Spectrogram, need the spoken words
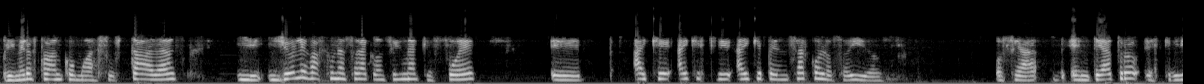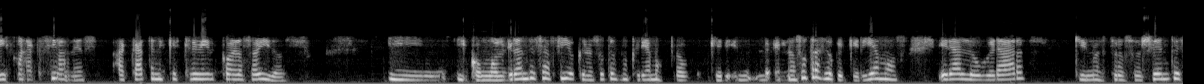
primero estaban como asustadas y, y yo les bajé una sola consigna que fue eh, hay que hay que escri- hay que pensar con los oídos. O sea, en teatro escribís con acciones, acá tenés que escribir con los oídos. Y, como el gran desafío que nosotros nos queríamos, que- nosotras lo que queríamos era lograr que nuestros oyentes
